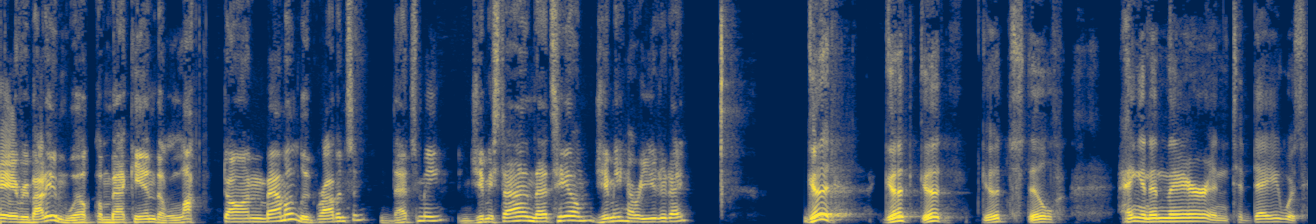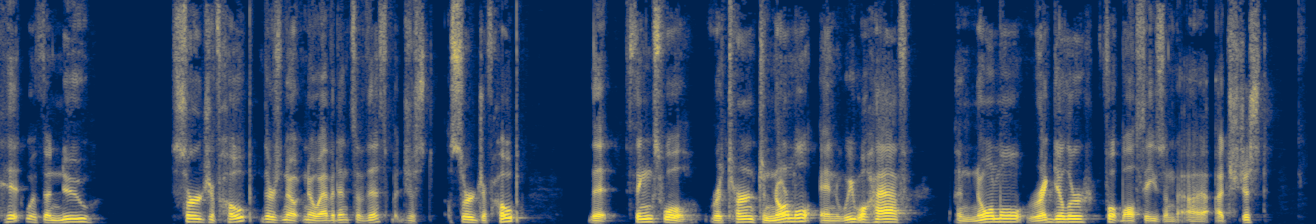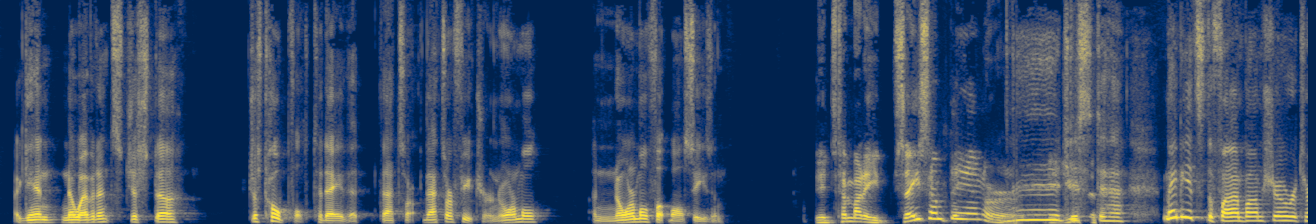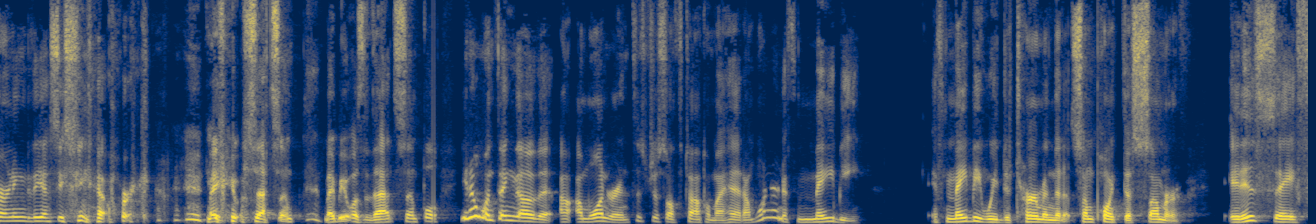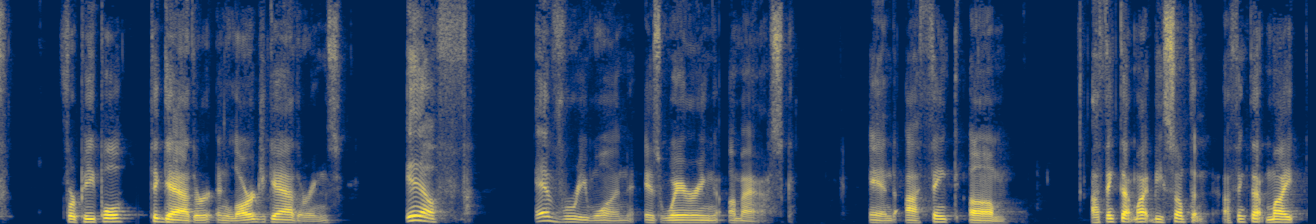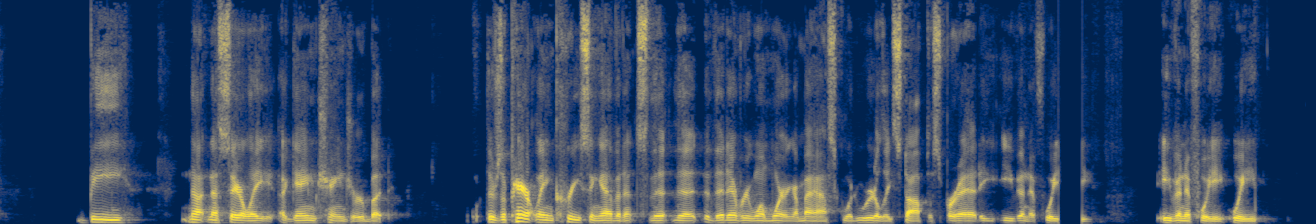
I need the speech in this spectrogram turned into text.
Hey, everybody, and welcome back into Locked On Bama. Luke Robinson, that's me. Jimmy Stein, that's him. Jimmy, how are you today? Good, good, good, good. Still hanging in there. And today was hit with a new surge of hope. There's no no evidence of this, but just a surge of hope that things will return to normal and we will have a normal, regular football season. Uh, it's just, again, no evidence. Just uh, just hopeful today that that's our that's our future. Normal, a normal football season. Did somebody say something, or eh, just uh, maybe it's the Finebaum show returning to the SEC network? maybe it was that simple. Maybe it was that simple. You know, one thing though that I- I'm wondering. This is just off the top of my head. I'm wondering if maybe, if maybe we determine that at some point this summer, it is safe for people to gather in large gatherings if everyone is wearing a mask. And I think um, I think that might be something. I think that might be not necessarily a game changer, but there's apparently increasing evidence that that that everyone wearing a mask would really stop the spread, even if we even if we we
